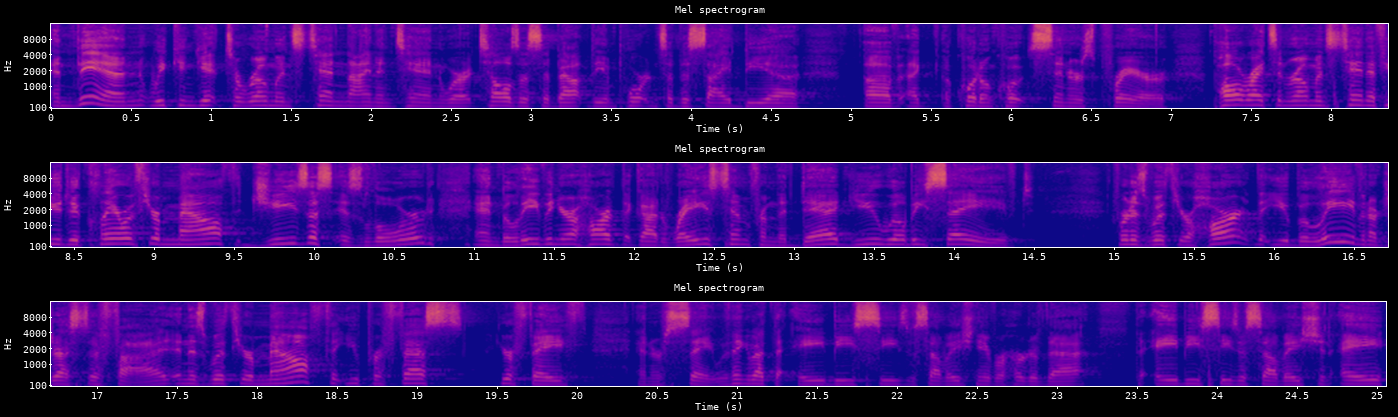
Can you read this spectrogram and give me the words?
and then we can get to Romans 10 9 and 10, where it tells us about the importance of this idea of a, a, quote unquote sinner's prayer. Paul writes in Romans 10 if you declare with your mouth Jesus is Lord and believe in your heart that God raised him from the dead, you will be saved. For it is with your heart that you believe and are justified, and it is with your mouth that you profess your faith and are saved. We think about the ABCs of salvation. You ever heard of that? The ABCs of salvation. A,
